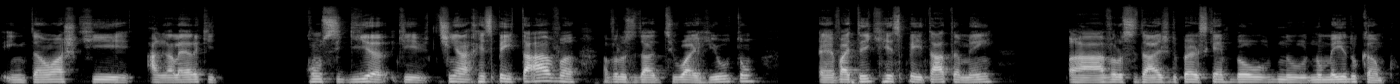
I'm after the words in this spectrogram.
Então acho que a galera que conseguia, que tinha respeitava a velocidade de T.Y. Hilton, é, vai ter que respeitar também a velocidade do Paris Campbell no, no meio do campo,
